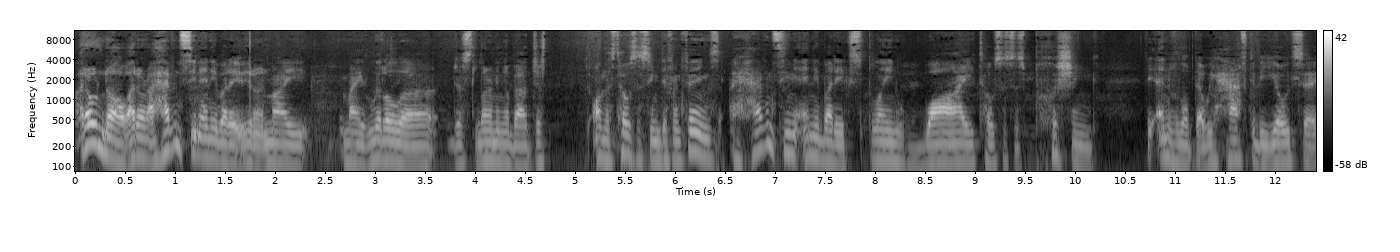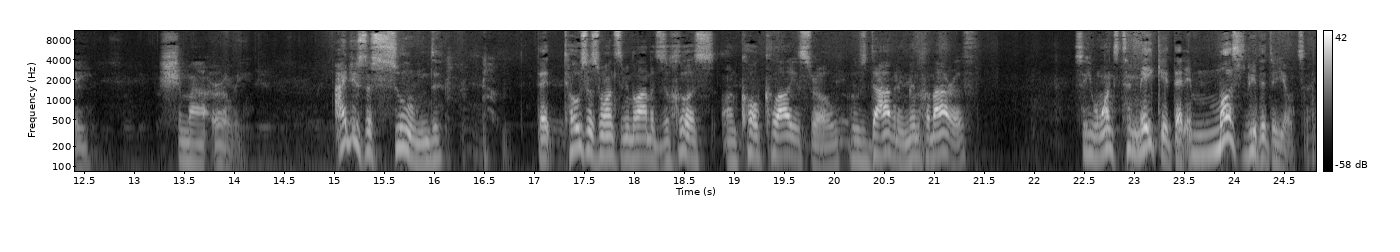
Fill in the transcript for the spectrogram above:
I don't know. I don't. I haven't seen anybody, you know, in my my little uh, just learning about just on this Tosis seeing different things. I haven't seen anybody explain why Tosis is pushing the envelope that we have to be Yotze Shema early. I just assumed that Tosis wants to be Malamed Zechus on Kol Klal Yisrael, who's davening Mincha Maariv. So he wants to make it that it must be the they're Yotze.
